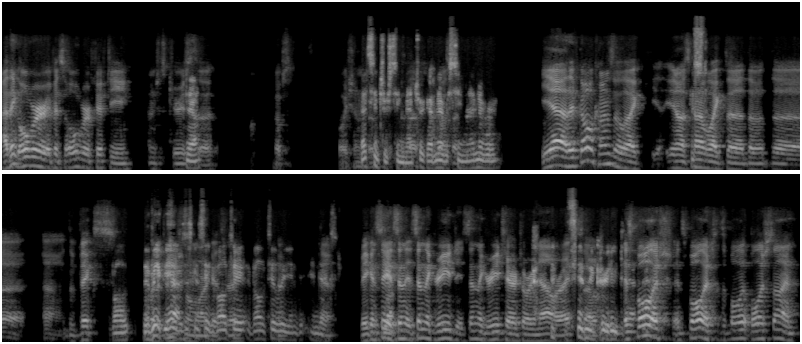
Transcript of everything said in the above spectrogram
I think over if it's over fifty. I'm just curious. Yeah. To, oops. That's interesting metric. I've never seen. That. I've never. Yeah, they've got all kinds of like you know it's kind of like the the the uh, the VIX. Vol- the VIX, yeah, I was just gonna say the volatility, right? volatility index. Yeah. But you can see yeah. it's in it's in the greed it's in the greed territory now, right? it's in so the greed. It's yeah. bullish. It's bullish. It's a bullish bullish sign.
